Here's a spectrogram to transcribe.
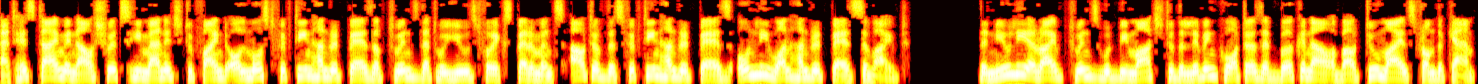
At his time in Auschwitz, he managed to find almost 1500 pairs of twins that were used for experiments. Out of this 1500 pairs, only 100 pairs survived. The newly arrived twins would be marched to the living quarters at Birkenau, about two miles from the camp.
